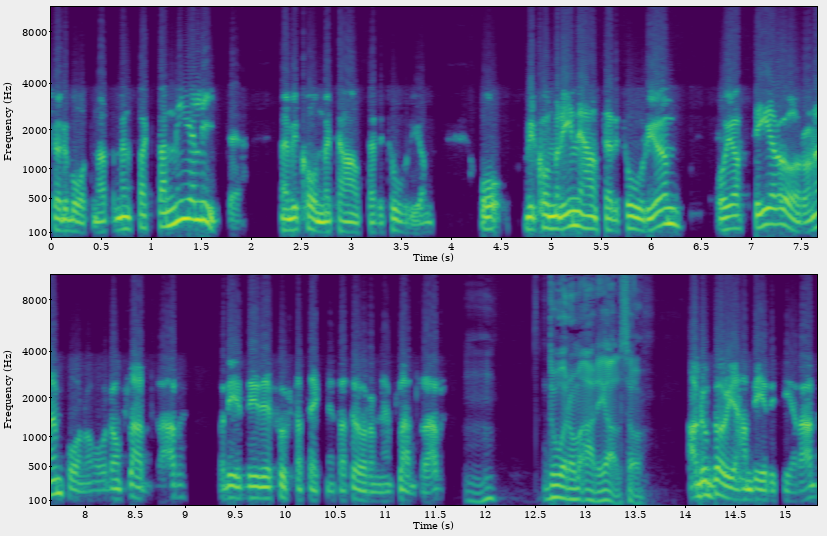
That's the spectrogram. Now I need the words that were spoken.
körde båten att men sakta ner lite när vi kommer till hans territorium. Och vi kommer in i hans territorium och jag ser öronen på honom och de fladdrar. Och det, det är det första tecknet att öronen fladdrar. Mm. Då är de arga alltså? Ja, då börjar han bli irriterad.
